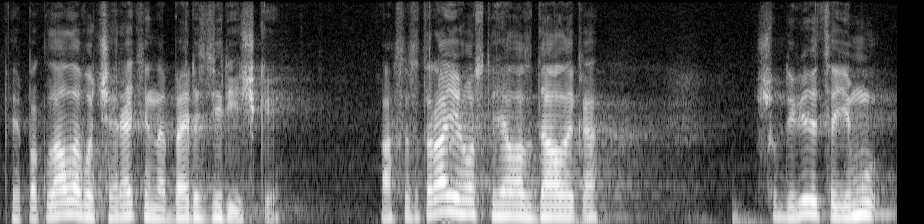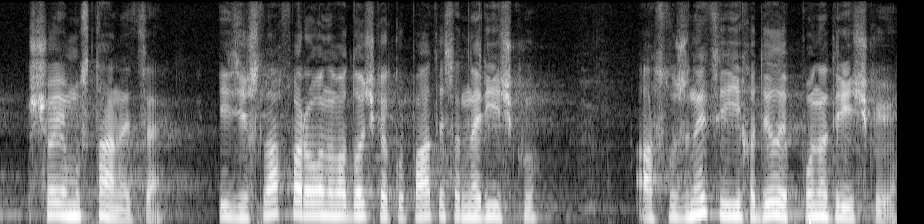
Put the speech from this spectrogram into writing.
та й поклала в очереті на березі річки. А сестра його стояла здалека, щоб довідатися йому, що йому станеться. І зійшла фараонова дочка купатися на річку, а служниці її ходили понад річкою.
